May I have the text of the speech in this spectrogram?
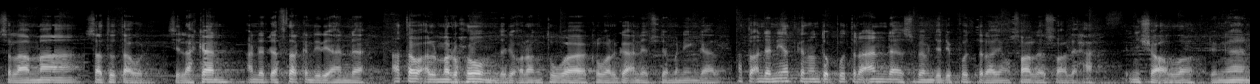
selama satu tahun. Silahkan Anda daftarkan diri Anda atau almarhum dari orang tua keluarga Anda yang sudah meninggal atau Anda niatkan untuk putra Anda supaya menjadi putra yang saleh salehah. Insya Allah dengan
